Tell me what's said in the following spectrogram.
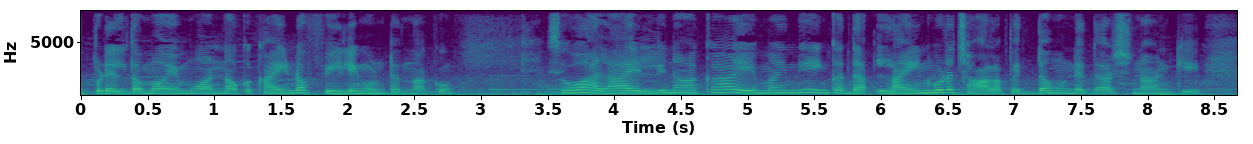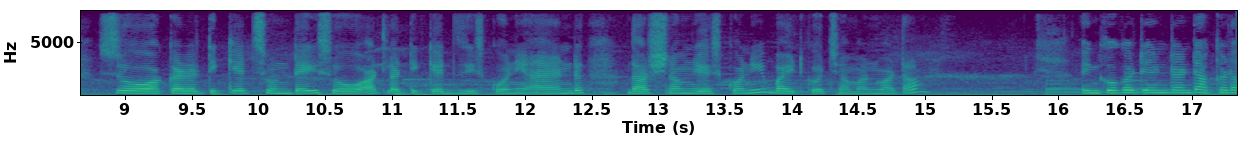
ఎప్పుడు వెళ్తామో ఏమో అన్న ఒక కైండ్ ఆఫ్ ఫీలింగ్ ఉంటుంది నాకు. సో అలా వెళ్ళినాక ఏమైంది ఇంకా ద లైన్ కూడా చాలా పెద్దగా ఉండే దర్శనానికి. సో అక్కడ టికెట్స్ ఉంటాయి. సో అట్లా టికెట్స్ తీసుకొని అండ్ దర్శనం చేసుకొని బయటకు వచ్చామన్నమాట ఇంకొకటి ఏంటంటే అక్కడ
